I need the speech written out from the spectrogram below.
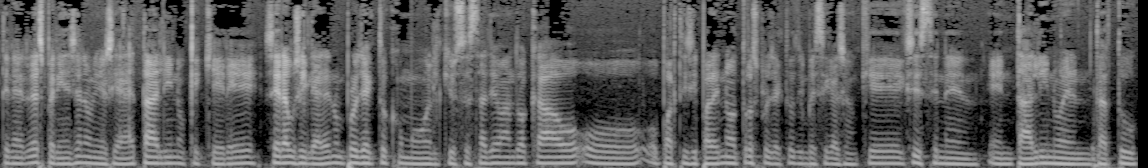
tener la experiencia en la Universidad de Tallinn o que quiere ser auxiliar en un proyecto como el que usted está llevando a cabo o, participar en otros proyectos de investigación que existen en, en Tallinn o en Tartu?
